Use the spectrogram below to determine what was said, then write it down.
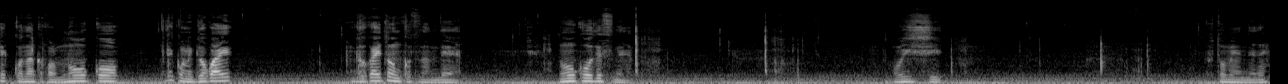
結構なんかこの濃厚、結構ね、魚介、魚介豚骨なんで、濃厚ですね。美味しい。太麺でね。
